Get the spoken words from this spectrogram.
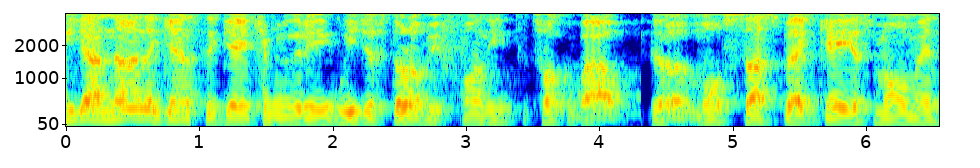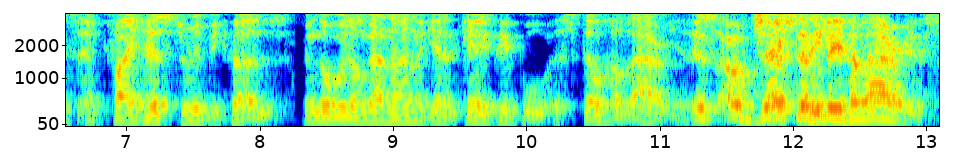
We got none against the gay community. We just thought it'd be funny to talk about the most suspect, gayest moments in fight history because even though we don't got nothing against gay people, it's still hilarious. It's objectively Especially- hilarious.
